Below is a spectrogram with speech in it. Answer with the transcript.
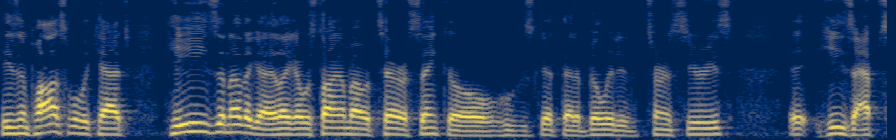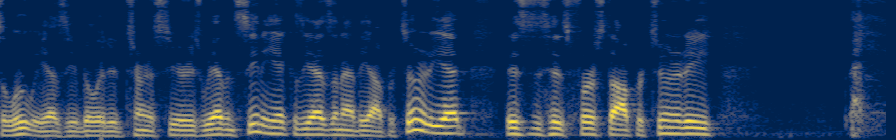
he's impossible to catch. He's another guy, like I was talking about with Tarasenko, who's got that ability to turn a series. Uh, he's absolutely has the ability to turn a series. We haven't seen it yet because he hasn't had the opportunity yet. This is his first opportunity.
